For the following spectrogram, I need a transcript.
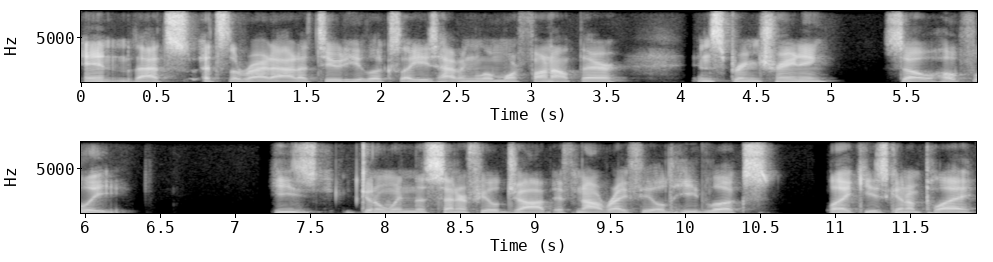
And that's that's the right attitude. He looks like he's having a little more fun out there in spring training. So hopefully he's gonna win the center field job, if not right field. He looks like he's to play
